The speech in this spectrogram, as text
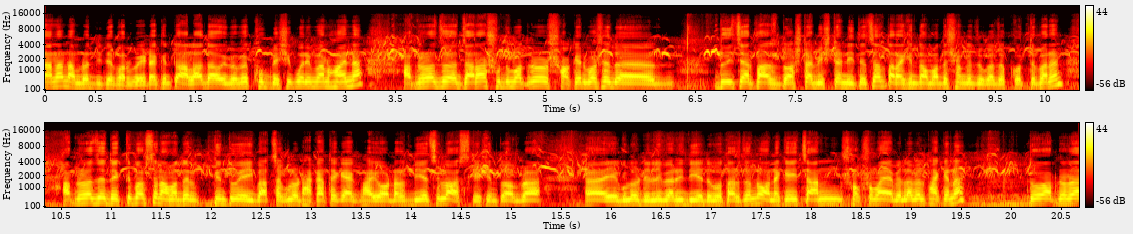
জানান, আমরা দিতে পারব। এটা কিন্তু আলাদা, ওইভাবে খুব বেশি পরিমাণ হয় না। আপনারা যারা শুধুমাত্র শখের বসে দুই, চার, পাঁচ, দশটা, বিশটা নিতে চান, তারা কিন্তু আমাদের সঙ্গে যোগাযোগ করতে পারেন। আপনারা যে দেখতে পাচ্ছেন আমাদের কিন্তু এই বাচ্চাগুলো ঢাকা থেকে এক ভাই অর্ডার দিয়েছিল। আজকে কিন্তু আমরা এগুলো ডেলিভারি দিয়ে দেবো তার জন্য। অনেকেই চান, সবসময় অ্যাভেলেবেল থাকে না। তো আপনারা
